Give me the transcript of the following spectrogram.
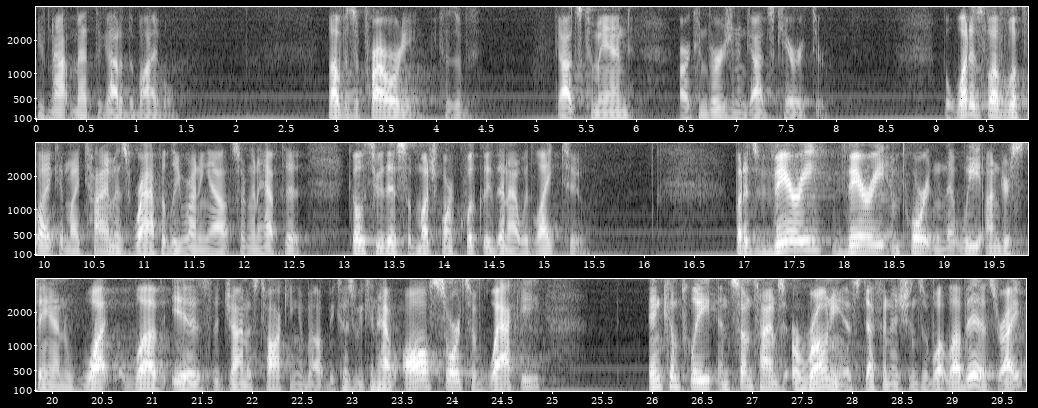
you've not met the God of the Bible. Love is a priority because of God's command, our conversion, and God's character. But what does love look like? And my time is rapidly running out, so I'm going to have to go through this much more quickly than I would like to. But it's very, very important that we understand what love is that John is talking about because we can have all sorts of wacky, incomplete, and sometimes erroneous definitions of what love is, right?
